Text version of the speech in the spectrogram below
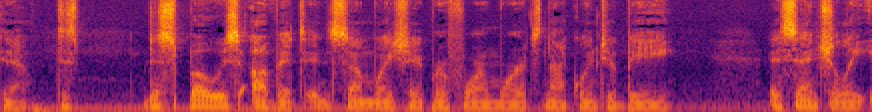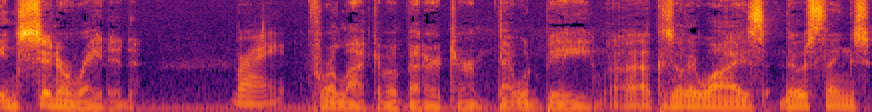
you know just dispose of it in some way, shape, or form where it's not going to be essentially incinerated Right. for lack of a better term. That would be because otherwise those things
